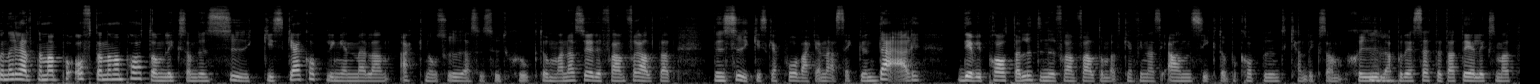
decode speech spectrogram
generellt när man, ofta när man pratar om liksom den psykiska kopplingen mellan akne och psoriasis hudsjukdomarna så är det framförallt att den psykiska påverkan är sekundär. Det vi pratar lite nu framförallt om att det kan finnas i ansikte och på kroppen du inte kan liksom skyla på det sättet att det är liksom att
